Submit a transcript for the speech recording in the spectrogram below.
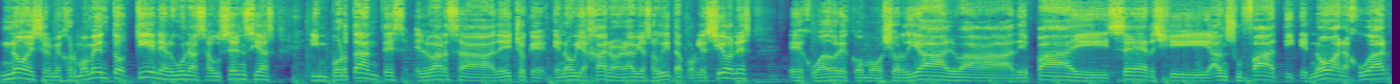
No es el mejor momento, tiene algunas ausencias importantes. El Barça, de hecho, que, que no viajaron a Arabia Saudita por lesiones. Eh, jugadores como Jordi Alba, Depay, Sergi, Ansu Fati, que no van a jugar.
